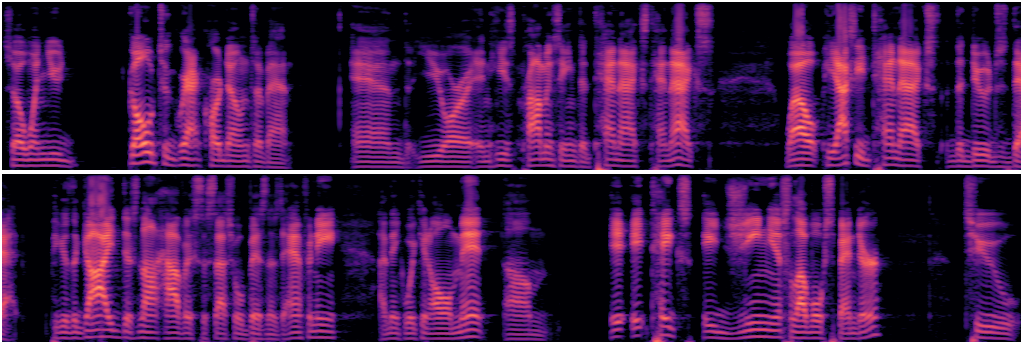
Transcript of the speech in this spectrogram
So when you go to Grant Cardone's event and you are and he's promising to 10x 10x, well, he actually 10x the dude's debt because the guy does not have a successful business. Anthony, I think we can all admit, um, it, it takes a genius level spender to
